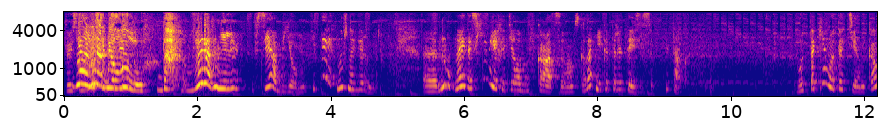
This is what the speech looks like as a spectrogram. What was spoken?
То есть Сделали себе луну. да, выровняли все объемы. Теперь их нужно вернуть. Э, Ну, на этой схеме я хотела бы вкратце вам сказать некоторые тезисы. Итак, вот таким вот оттенком,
